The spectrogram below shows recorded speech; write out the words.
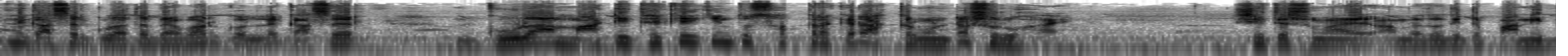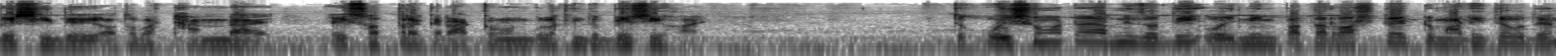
আপনি গাছের গুঁড়াতে ব্যবহার করলে গাছের গুঁড়া মাটি থেকেই কিন্তু ছত্রাকের আক্রমণটা শুরু হয়। শীতের সময় আমরা যদি একটু পানি বেশি দেই অথবা ঠান্ডায়, এই ছত্রাকের আক্রমণগুলো কিন্তু বেশি হয়। তো ওই সময়টা আপনি যদি ওই নিম পাতার রসটা একটু মাটিতেও দেন,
